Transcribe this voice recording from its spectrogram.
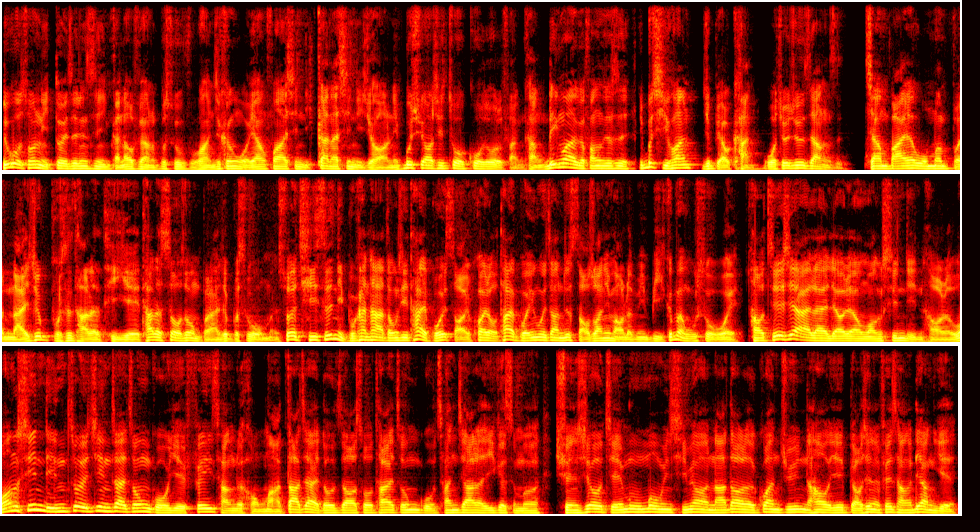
如果说你对这件事情感到非常的不舒服的话，你就跟我一样放在心里，干在心里就好，你不需要去做过多的反抗。另外一个方式就是，你不喜欢你就不要看，我觉得就是这样子。讲白了，我们本来就不是他的 TA，他的受众本来就不是我们，所以其实你不看他的东西，他也不会少一块肉，他也不会因为这样就少赚一毛人民币，根本无所谓。好，接下来来聊聊王心凌好了。王心凌最近在中国也非常的红嘛，大家也都知道说他在中国参加了一个什么选秀节目，莫名其妙拿到了冠军，然后也表现得非常的亮眼，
